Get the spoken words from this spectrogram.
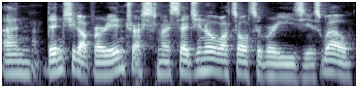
And then she got very interested. And I said, you know what's also very easy as well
